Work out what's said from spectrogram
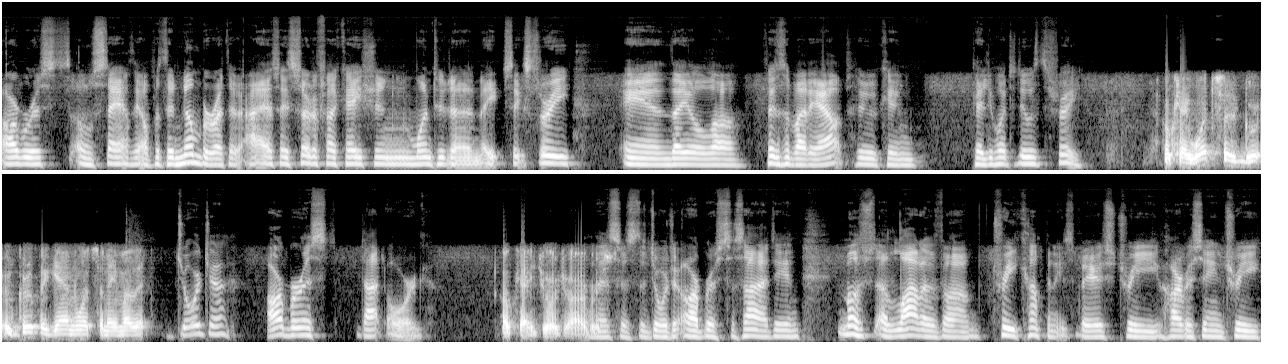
arborists on staff. They'll put the number right there, ISA certification 129863, and they'll uh, send somebody out who can tell you what to do with the tree. Okay, what's the gr- group again? What's the name of it? GeorgiaArborist.org. Okay, Georgia Arborist. This is the Georgia Arborist Society, and most a lot of um, tree companies, various tree harvesting, tree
